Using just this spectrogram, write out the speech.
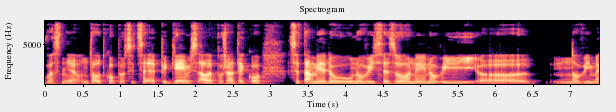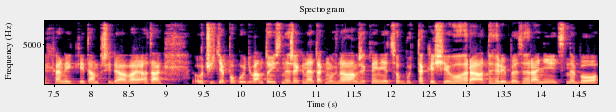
vlastně on to odkoupil sice Epic Games, ale pořád jako se tam jedou nové sezóny, nový uh, nové mechaniky tam přidávají a tak. Určitě pokud vám to nic neřekne, tak možná vám řekne něco buď Takeshiho hrát hry bez hranic, nebo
